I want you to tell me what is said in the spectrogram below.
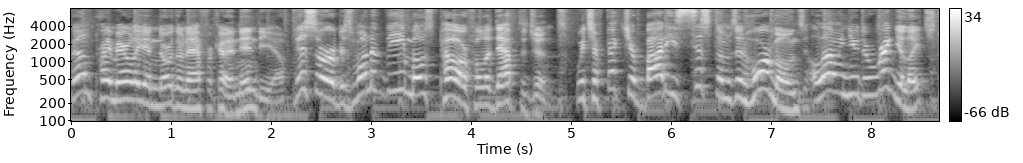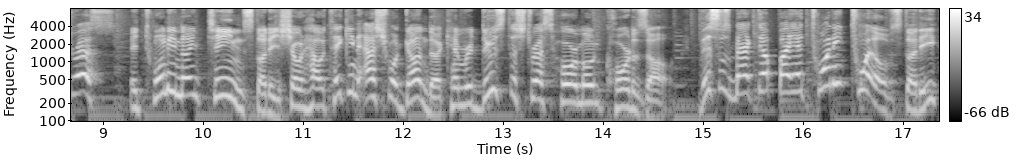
Found primarily in northern Africa and India, this herb is one of the most powerful adaptogens, which affect your body's systems and hormones, allowing you to regulate stress. A 2019 study showed how taking ashwagandha can reduce the stress hormone cortisol. This is backed up by a 2012 study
